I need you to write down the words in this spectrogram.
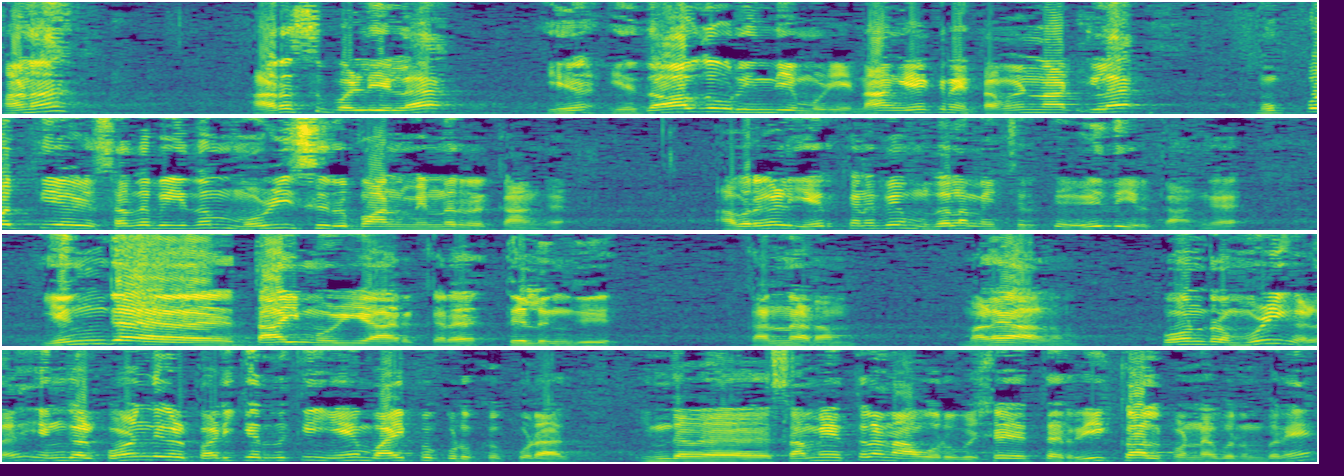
ஆனால் அரசு பள்ளியில் எ- ஏதாவது ஒரு இந்திய மொழி நான் கேட்குறேன் தமிழ்நாட்டில் முப்பத்தி ஏழு சதவீதம் மொழி சிறுபான்மையினர் இருக்காங்க. அவர்கள் ஏற்கனவே முதலமைச்சருக்கு எழுதியிருக்காங்க. எங்கள் தாய்மொழியாக இருக்கிற தெலுங்கு கன்னடம் மலையாளம் போன்ற மொழிகளை எங்கள் குழந்தைகள் படிக்கிறதுக்கு ஏன் வாய்ப்பு கொடுக்க கூடாது? இந்த சமயத்தில் நான் ஒரு விஷயத்தை ரீகால் பண்ண விரும்புகிறேன்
